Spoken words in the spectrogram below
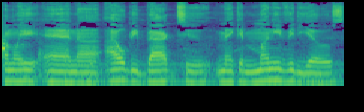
family and uh, I will be back to making money videos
